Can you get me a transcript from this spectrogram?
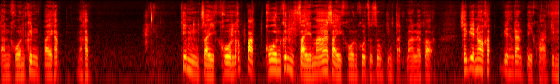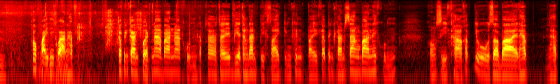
ดันโคนขึ้นไปครับนะครับ ทิ่มใส่โคนแล้วก็ปักโคนขึ้นใส่ม้าใส่โคนคู่ต่อสู้กินตัดมาแล้วก็ใช้เบี้ยนอกครับ เบี้ยทางด้านปีกขวากินเข้าไปดีกว่านะครับ ก็เป็นการเปิดหน้าบ้านหน้าขุนครับ ถ้าใช้เบี้ยทางด้านปีกซ้ายกินขึ้นไป ก็เป็นการสร้างบ้านให้ขุนของสีขาวครับอยู่สบายนะครับนะครับ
